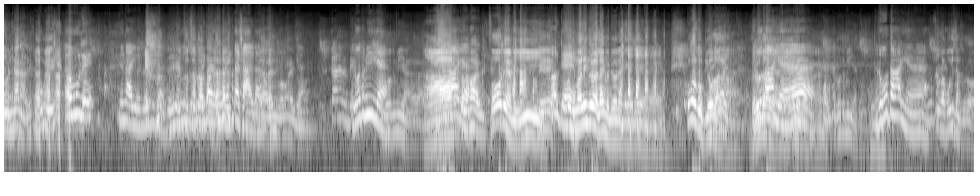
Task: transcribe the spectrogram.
လူနတ်နာလေဟုတ်လေအဘူးလေညနာယူလို့ကြည့်တာအေးသူစတာတာတက်ချာရတာအဲ့ဒီဘောအဲ့ဒီကားနဲ့မမေးရိုးသမီးရဲ့တို့သမီးရအာကလမဖောပြန်ပြီဟုတ်တယ်ကိုညီမလေးပြောတာလိုက်မပြောနဲ့တကယ်ချင်းကိုယ့်ဘက်ကိုပြောပါလားရိုးသားရဲ့ဟုတ်တို့သမီးရရိုးသားရဲ့ဆိုတာဘိုးကြီးဆန်ဆိုတော့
